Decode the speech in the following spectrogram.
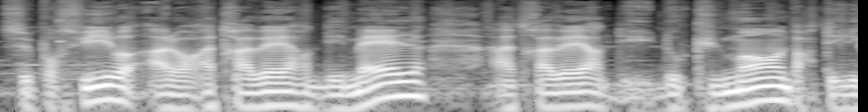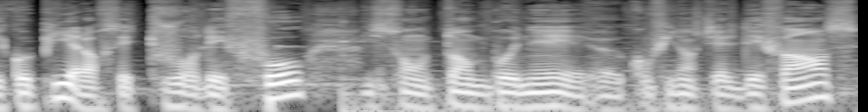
se poursuivent. Alors, à travers des mails, à travers des documents, par télécopie. Alors, c'est toujours des faux. Ils sont tambonnés euh, confidentiel défense.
